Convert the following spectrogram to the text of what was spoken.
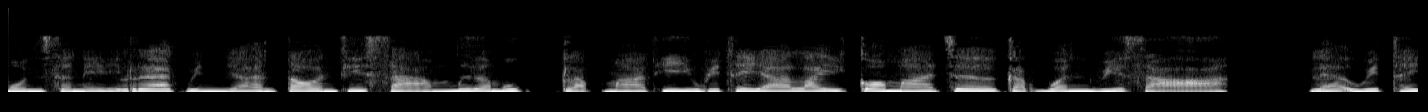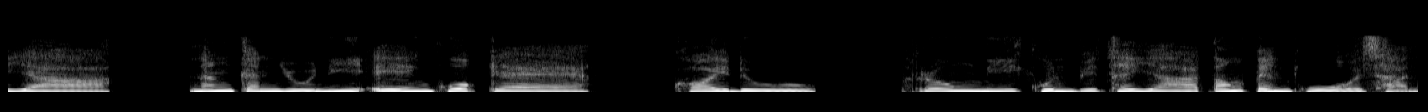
มนต์เสน่ห์แรกวิญญาณตอนที่สามเมื่อมุกกลับมาที่วิทยาลัยก็มาเจอกับวันวิสา และวิทยา นั่งกันอยู่นี่เองพวกแก คอยดู พรุ่งนี้คุณวิทยาต้องเป็นผัวฉัน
